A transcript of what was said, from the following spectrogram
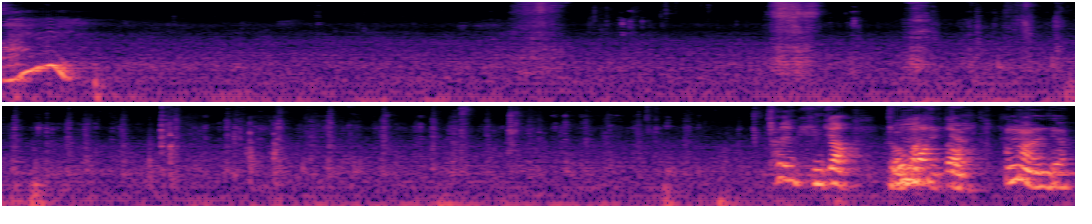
음. 사실 진짜 너무. 맛있다. 장난 아닌데요.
